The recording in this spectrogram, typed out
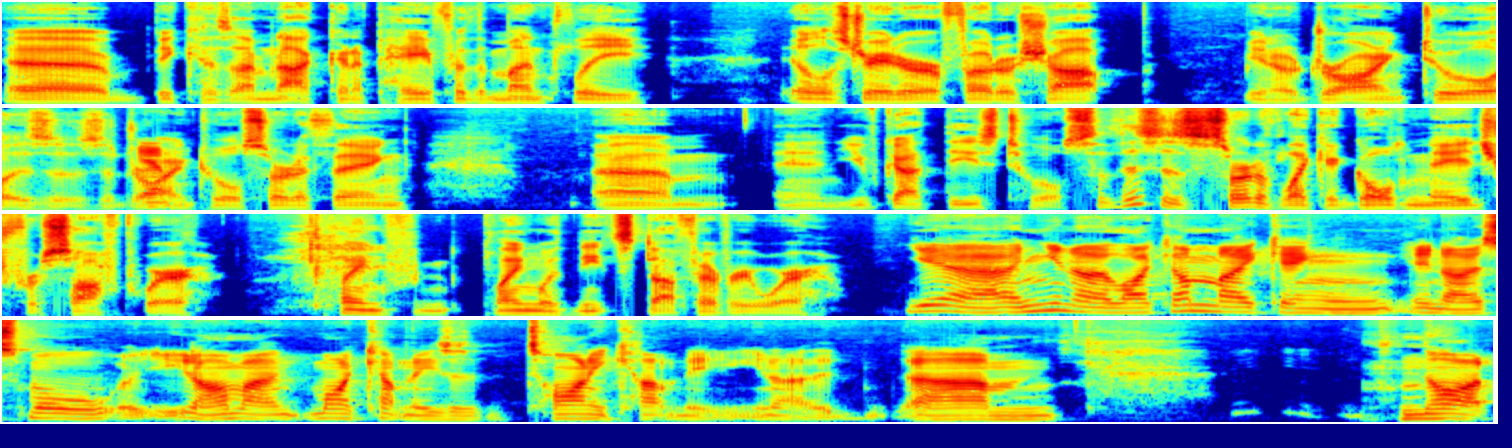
uh, because I'm not going to pay for the monthly Illustrator or Photoshop, you know, drawing tool is, is a drawing tool sort of thing. Um, and you've got these tools, so this is sort of like a golden age for software, playing for, playing with neat stuff everywhere. Yeah, and you know, like I'm making, you know, small. You know, my my company's a tiny company. You know, um, not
